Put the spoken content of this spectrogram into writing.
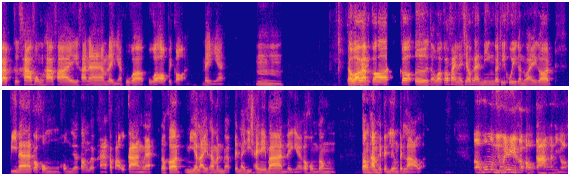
แบบคือค่าฟงค่าไฟค่าน้ำอะไรเงี้ยกูก็กูก็ออกไปก่อน อะไรเงี้ย อืม แต่ว่าแบบก็ก็เออ แต่ว่าก็ financial planning ก็ที่คุยกันไว้ก็ปีหน้าก็คงคงจะต้องแบบหากระเป๋ากลางแล้ว แล้วก็มีอะไรถ้ามันแบบเป็นอะไรที่ใช้ในบ้านอะไรเงี้ย ก็คงต้องต้องทำให้เป็นเรื่องเป็นราวอะเออพวกมึงยังไม่มีกระเป๋ากลางกันอีกเหรอ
